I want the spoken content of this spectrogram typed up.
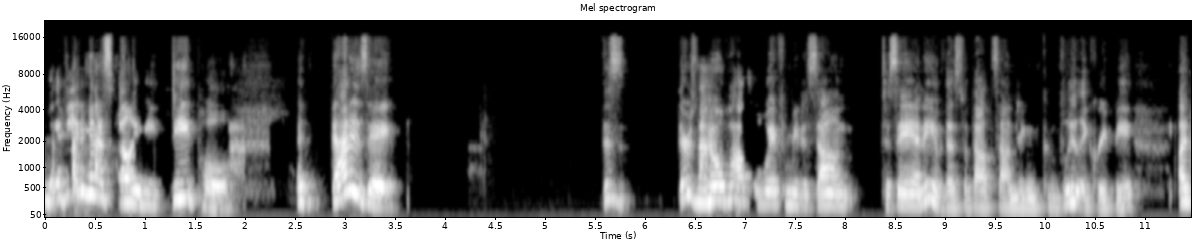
you give me a spelling bee, deep hole. A- that is a. This. There's no possible way for me to sound to say any of this without sounding completely creepy. A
